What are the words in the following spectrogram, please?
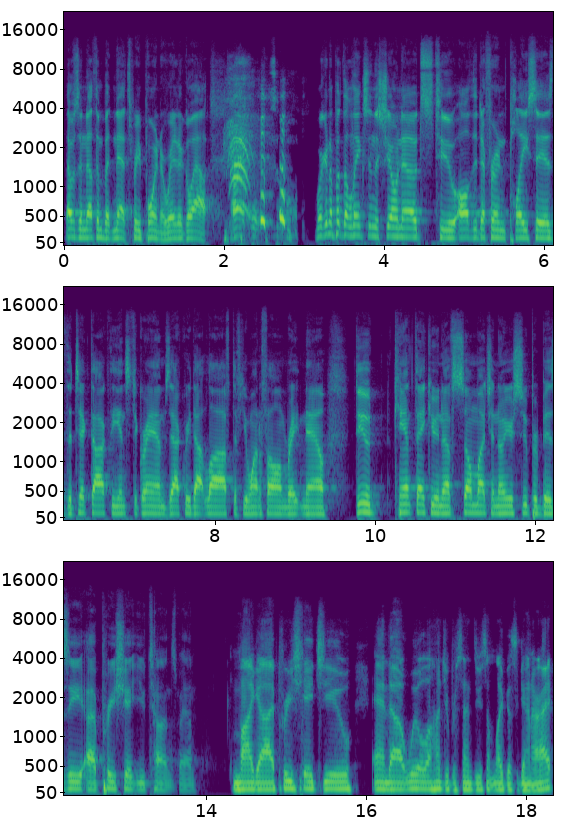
that was a nothing but net three pointer. Way to go out. so we're gonna put the links in the show notes to all the different places, the TikTok, the Instagram, Zachary.loft if you want to follow him right now. Dude, can't thank you enough so much. I know you're super busy. I appreciate you tons, man my guy. Appreciate you. And uh, we'll 100% do something like this again. All right.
